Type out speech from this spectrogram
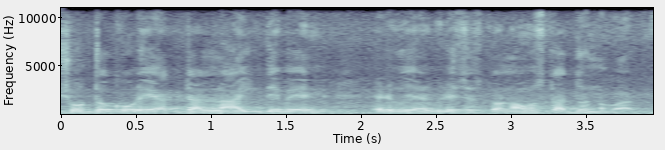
ছোট করে একটা লাইক দেবেন। এটুকু যেন ভিডিও শেষ কর- নমস্কার, ধন্যবাদ।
